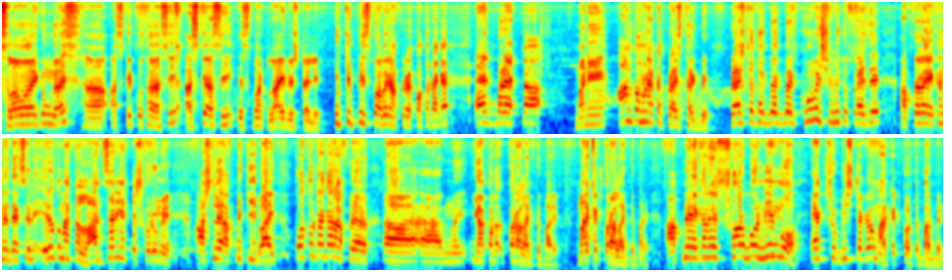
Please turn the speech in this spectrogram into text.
সালামু আলাইকুম গাইস আজকে কোথায় আছি? আজকে আছি স্মার্ট লাইফ স্টাইলে প্রতি পিস পাবেন আপনারা কত টাকায় একবারে একটা মানে আনকমন একটা প্রাইস থাকবে। প্রাইসটা থাকবে একবারে খুবই সীমিত প্রাইসে আপনারা এখানে দেখছেন এরকম একটা লাক্সারি একটা শোরুমে আসলে আপনি কি ভাই, কত টাকার আপনার ইয়া করা- করা লাগতে পারে? মার্কেট করা লাগতে পারে। আপনি এখানে সর্বনিম্ন একশো বিশ টাকাও মার্কেট করতে পারবেন।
